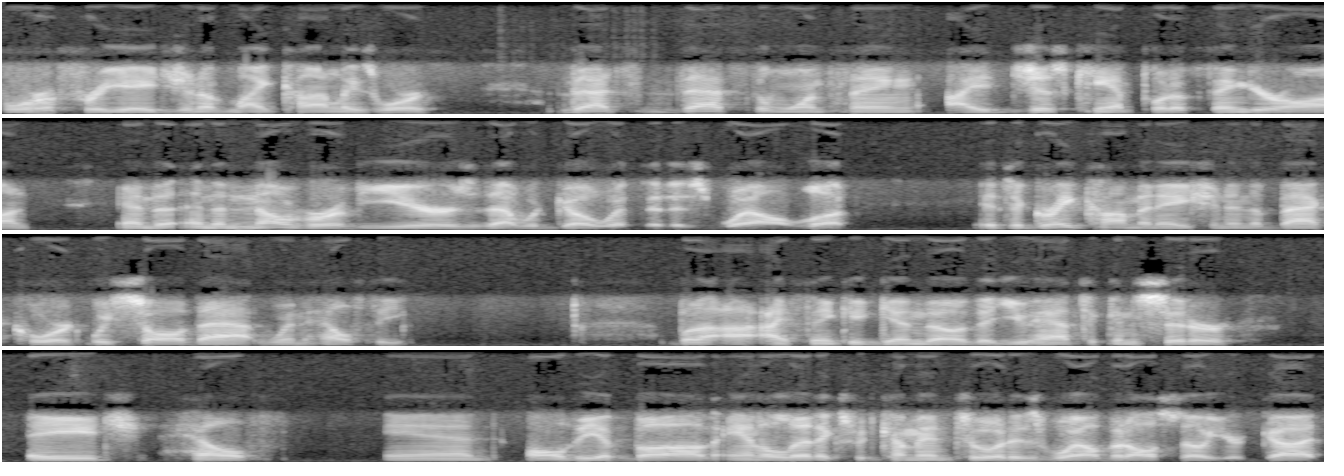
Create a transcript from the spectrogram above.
for a free agent of Mike Conley's worth? That's that's the one thing I just can't put a finger on, and the and the number of years that would go with it as well. Look, it's a great combination in the backcourt. We saw that when healthy. But I, I think again though that you have to consider age, health, and all the above. Analytics would come into it as well, but also your gut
